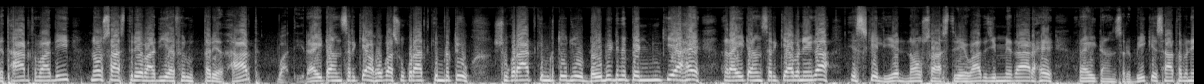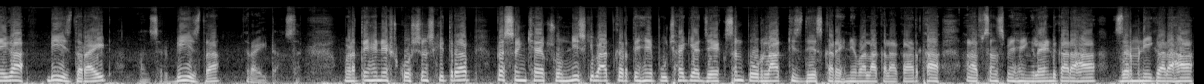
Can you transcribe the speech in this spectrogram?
यथार्थवादी नव शास्त्रीयवादी या फिर उत्तर यथार्थवादी? राइट आंसर क्या होगा सुकरात की मृत्यु? सुकरात की मृत्यु जो डेविड ने पेंटिंग किया है राइट आंसर क्या बनेगा? इसके लिए नव शास्त्रीयवाद जिम्मेदार है। राइट आंसर बी के साथ बनेगा। B is the right answer B is the right answer. बढ़ते हैं नेक्स्ट क्वेश्चन की तरफ़। प्रश्न संख्या 119 की बात करते हैं। पूछा गया, जैक्सन पोरलाक किस देश का रहने वाला कलाकार था? ऑप्शंस में है, इंग्लैंड का रहा, जर्मनी का रहा,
